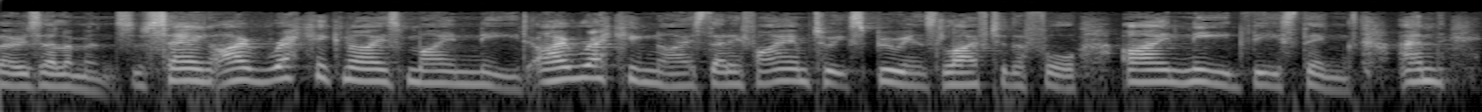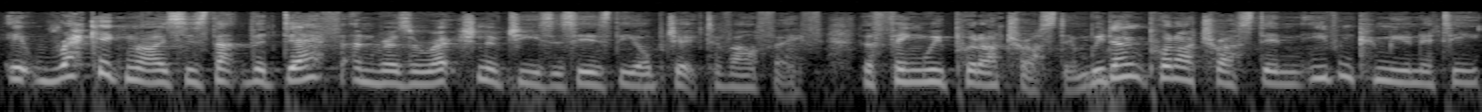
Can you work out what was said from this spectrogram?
those elements, of saying, I recognize my need. I recognize that if I am to experience life to the full, I need these things. And it recognizes that the death and resurrection of Jesus is the object of our faith, the thing we put our trust in. We don't put our trust in even community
